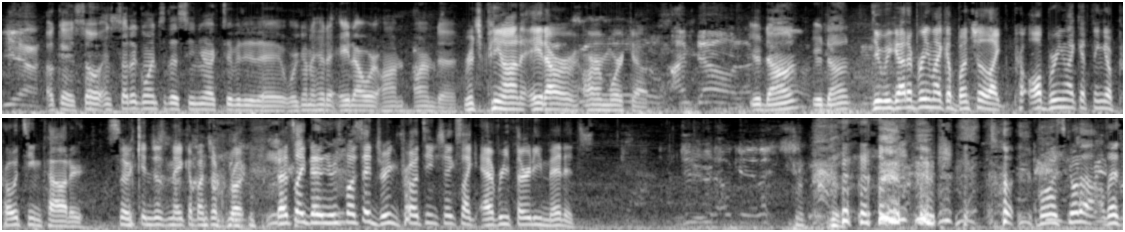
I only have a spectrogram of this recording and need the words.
Yeah. Okay, so instead of going to the senior activity day, we're gonna hit an eight-hour arm arm day. Rich Piana, eight hour arm workout. I'm down. You're down? You're down? Dude, we gotta bring like a bunch of like, pro- I'll bring like a thing of protein powder so we can just make a bunch of pro. That's like that. You're supposed to drink protein shakes like every 30 minutes. Bro, let's go to. Let's,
